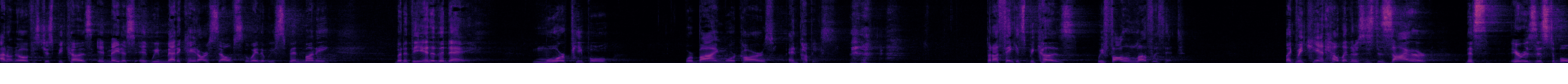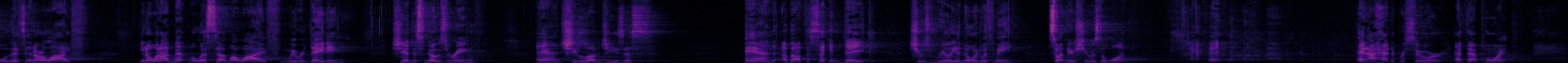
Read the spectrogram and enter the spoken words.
I don't know if it's just because it made us, it, we medicate ourselves the way that we spend money. But at the end of the day, more people were buying more cars and puppies. but I think it's because we fall in love with it. Like we can't help it. There's this desire that's irresistible that's in our life. You know, when I met Melissa, my wife, and we were dating, she had this nose ring and she loved Jesus. And about the second date, she was really annoyed with me, so I knew she was the one. And I had to pursue her at that point.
